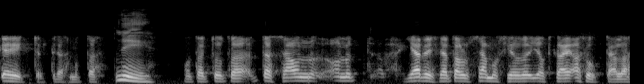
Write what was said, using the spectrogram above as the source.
kehittyä, pitäisi, mutta... Niin. Mutta tuota, tässä on, on nyt järjestäjät ollut sellaisia, jotka ei asu täällä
